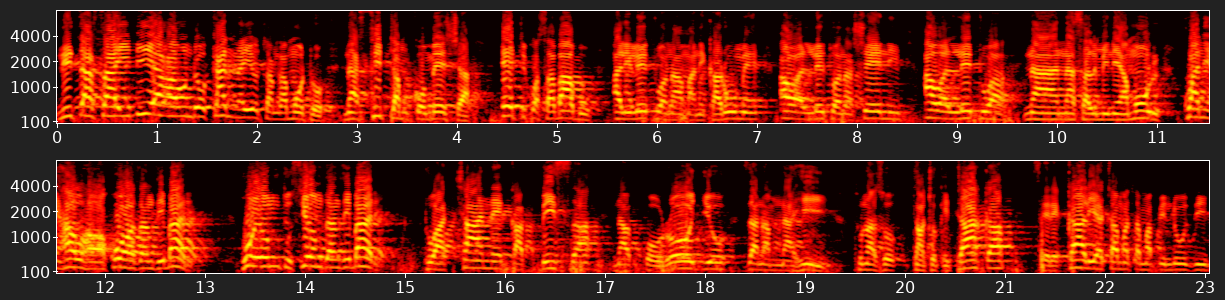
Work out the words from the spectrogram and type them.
nitasaidia aondokane na hiyo changamoto, na sitamkomesha eti kwa sababu aliletwa na Amani Karume au aliletwa na Sheni au aliletwa na, na Salmini Amur. Kwani hao hawakuwa Wazanzibari? Huyo mtu sio Mzanzibari. Tuachane kabisa na porojo za namna hii. Tunachokitaka serikali ya Chama cha Mapinduzi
